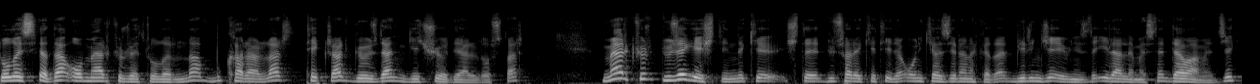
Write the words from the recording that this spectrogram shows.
Dolayısıyla da o Merkür retrolarında bu kararlar tekrar gözden geçiyor değerli dostlar. Merkür düze geçtiğindeki işte düz hareketiyle 12 Haziran'a kadar birinci evinizde ilerlemesine devam edecek.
